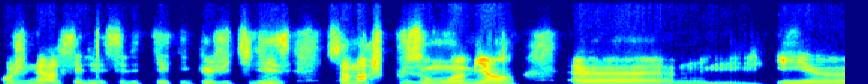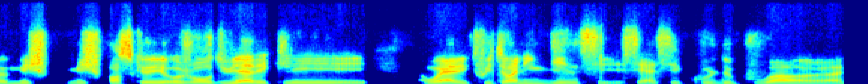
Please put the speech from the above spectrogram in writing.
en général, c'est les, techniques que j'utilise. Ça marche plus ou moins bien. Euh, et, mais, je, mais je pense qu'aujourd'hui, avec ouais, avec Twitter et LinkedIn, c'est assez cool de pouvoir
